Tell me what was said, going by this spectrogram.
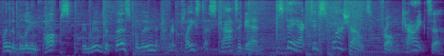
When the balloon pops, remove the burst balloon and replace to start again. Stay active splash out from character.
